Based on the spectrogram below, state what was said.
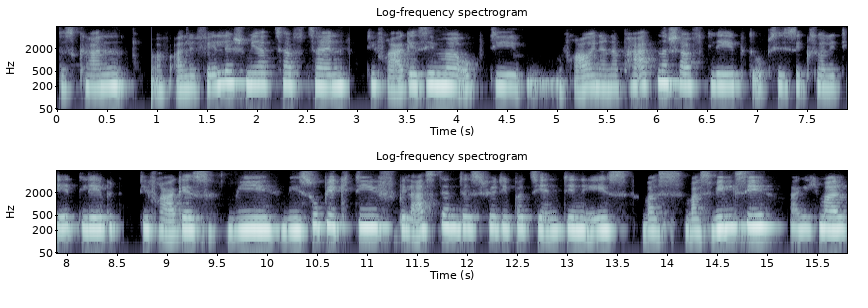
Das kann auf alle Fälle schmerzhaft sein. Die Frage ist immer, ob die Frau in einer Partnerschaft lebt, ob sie Sexualität lebt. Die Frage ist, wie, wie subjektiv belastend das für die Patientin ist. Was, was will sie, sage ich mal.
